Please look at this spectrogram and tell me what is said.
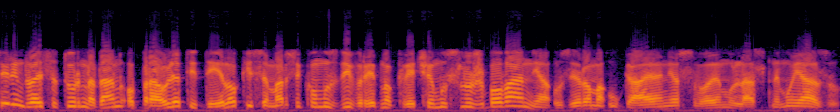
24 ur na dan opravljati delo, ki se marsikomu zdi vredno kvečemu službovanja oziroma ugajanja svojemu lastnemu jazu.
